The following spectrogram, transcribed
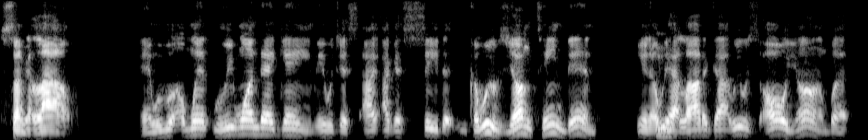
sung it loud, and we went when we won that game. It was just I, I could see that because we was young team then. You know, mm-hmm. we had a lot of guys. We was all young, but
